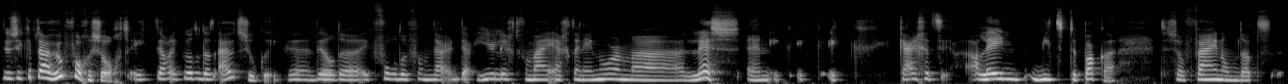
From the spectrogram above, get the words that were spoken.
Dus ik heb daar hulp voor gezocht. Ik ik wilde dat uitzoeken. Ik, uh, wilde, ik voelde van daar, daar, hier ligt voor mij echt een enorme les. En ik, ik, ik krijg het alleen niet te pakken. Het is zo fijn om dat.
